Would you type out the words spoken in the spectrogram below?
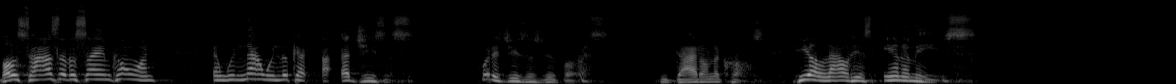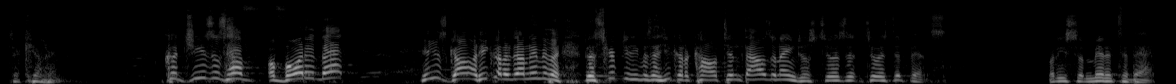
both sides of the same coin. And we, now we look at, at Jesus. What did Jesus do for us? He died on the cross. He allowed his enemies to kill him. Could Jesus have avoided that? He's God. He could have done anything. The scriptures even says he could have called 10,000 angels to his, to his defense. But he submitted to that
